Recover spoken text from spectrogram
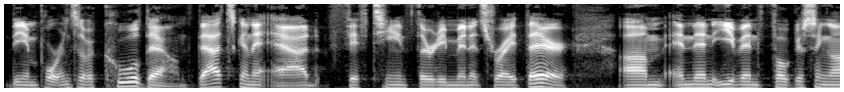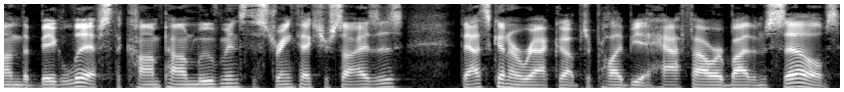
the importance of a cool down. That's going to add 15, 30 minutes right there. Um, and then even focusing on the big lifts, the compound movements, the strength exercises, that's going to rack up to probably be a half hour by themselves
